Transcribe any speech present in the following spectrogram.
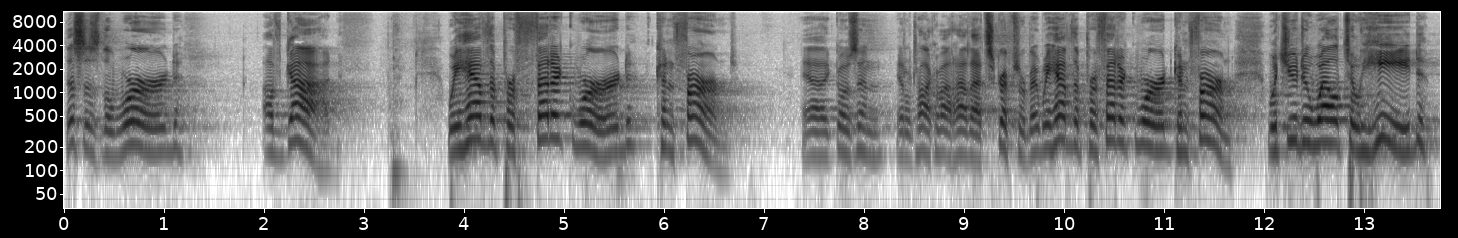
this is the Word of God. We have the prophetic word confirmed. Uh, it goes in, it'll talk about how that's scripture, but we have the prophetic word confirmed, which you do well to heed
